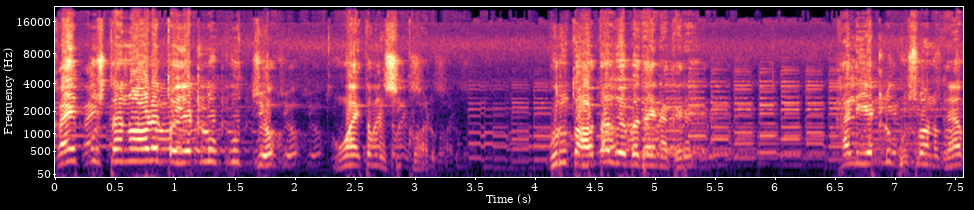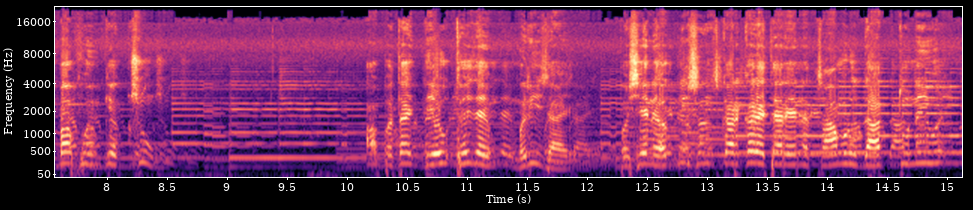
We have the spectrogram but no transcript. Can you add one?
કઈ પૂછતા ન આવડે તો એટલું પૂછજો. હું અહીં તમને શીખવાડું. ગુરુ તો આવતા જ હોય બધાના ઘરે. ખાલી એટલું પૂછવાનું કે બાપુ, એમ કે, શું? આ બધા દેવ થઈ જાય, મરી જાય. પછી એને અગ્નિ સંસ્કાર કરે, ત્યારે એને ચામડું દાટતું નહીં હોય.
